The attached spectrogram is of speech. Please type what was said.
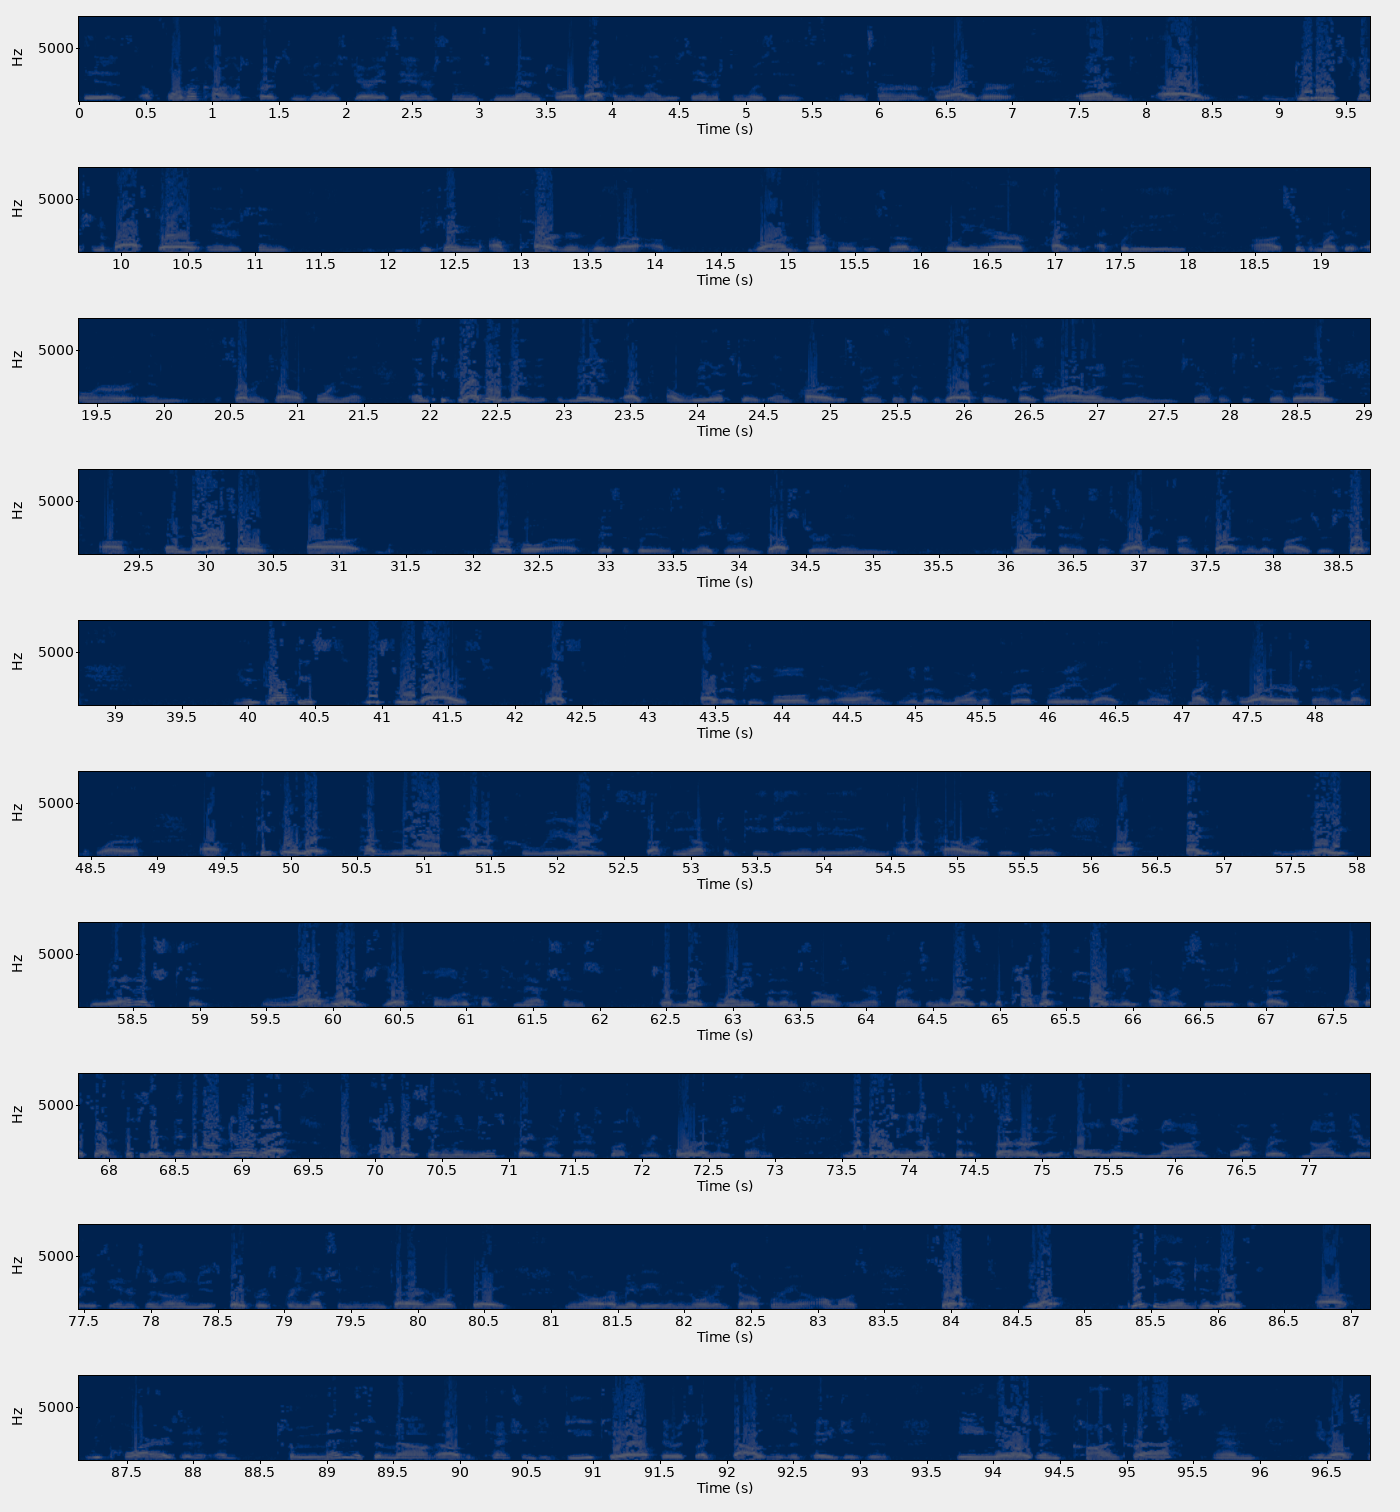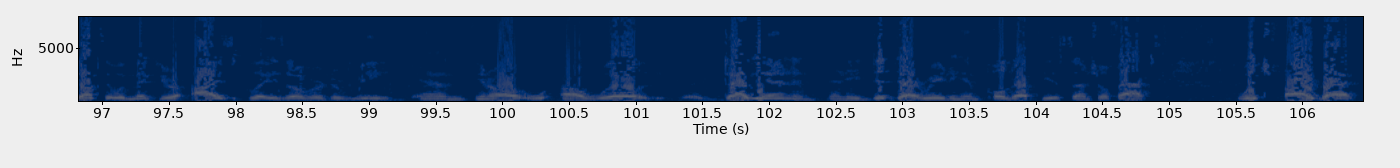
is a former congressperson who was Darius Anderson's mentor back in the 90s. Anderson was his intern or driver. And uh, due to his connection to Bosco, Anderson became uh, partnered with a, a Ron Burkle, who's a billionaire private equity uh, supermarket owner in Southern California. And together they've made like a real estate empire that's doing things like developing Treasure Island in San Francisco Bay. Uh, and they're also, uh, Burkle uh, basically is a major investor in Darius Anderson's lobbying firm, Platinum Advisors. So you've got these, these three guys, plus other people that are on a little bit more on the periphery, like you know Mike McGuire, Senator Mike McGuire, uh, people that have made their careers sucking up to PG&E and other powers that be, uh, and they managed to leverage their political connections to make money for themselves and their friends in ways that the public hardly ever sees because, like I said, the same people that are doing that are publishing the newspapers that are supposed to report on these things. The Bohemian and Pacific Sun are the only non-corporate, non-Darius Anderson-owned newspapers pretty much in the entire North Bay, you know, or maybe even in Northern California almost. So, you know, digging into this uh, requires a, a tremendous amount of attention to detail. There was like thousands of pages of emails and contracts and you know stuff that would make your eyes glaze over to read. And you know, uh, Will dug in and, and he did that reading and pulled up the essential facts, which are that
